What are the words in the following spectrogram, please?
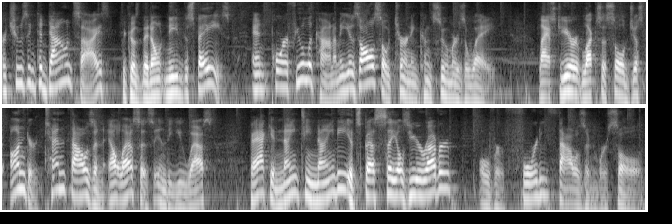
are choosing to downsize because they don't need the space. And poor fuel economy is also turning consumers away. Last year, Lexus sold just under 10,000 LSs in the US. Back in 1990, its best sales year ever, over 40,000 were sold.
